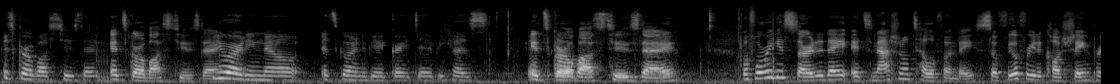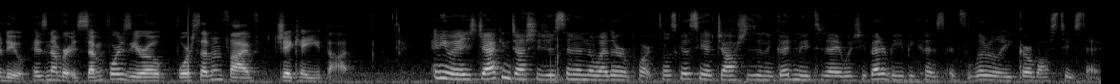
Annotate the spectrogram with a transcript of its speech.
It's Girl Boss Tuesday. It's Girl Boss Tuesday. You already know it's going to be a great day because It's Girl Boss Tuesday. Before we get started today, it's National Telephone Day, so feel free to call Shane Perdew. His number is 740-475-JK Thought. Anyways, Jack and Joshy just sent in the weather report, so let's go see if Josh is in a good mood today, which he better be because it's literally Girl Boss Tuesday.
